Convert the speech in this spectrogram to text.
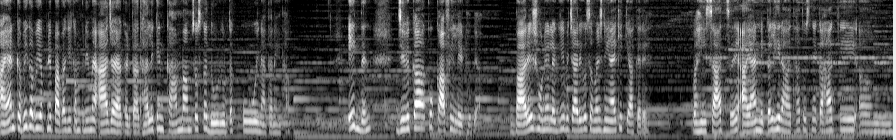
आयन कभी कभी अपने पापा की कंपनी में आ जाया करता था लेकिन काम वाम से उसका दूर दूर तक कोई नाता नहीं था। एक दिन जीविका को काफ़ी लेट हो गया। बारिश होने लगी बेचारी को समझ नहीं आया कि क्या करे। वहीं साथ से आयान निकल ही रहा था तो उसने कहा कि आम,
